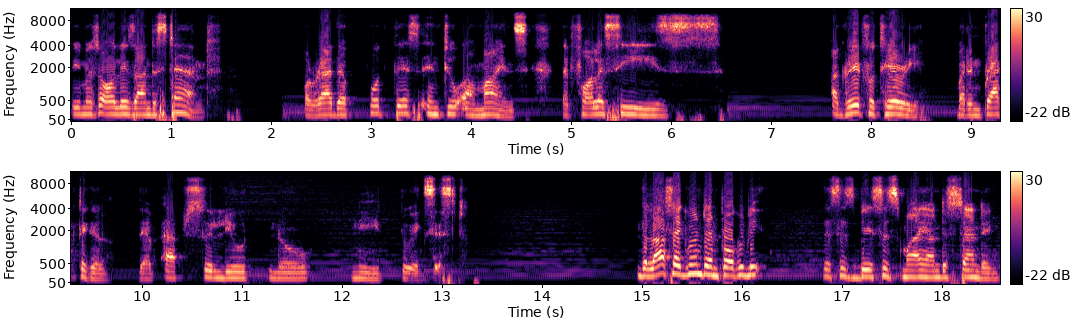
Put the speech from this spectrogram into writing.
we must always understand, or rather put this into our minds, that fallacies are great for theory, but in practical, they have absolute no need to exist. The last segment, and probably this is basis my understanding,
